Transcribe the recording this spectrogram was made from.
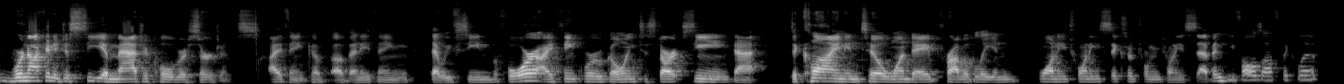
we're not going to just see a magical resurgence, I think, of, of anything that we've seen before. I think we're going to start seeing that decline until one day, probably in 2026 or 2027, he falls off the cliff.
